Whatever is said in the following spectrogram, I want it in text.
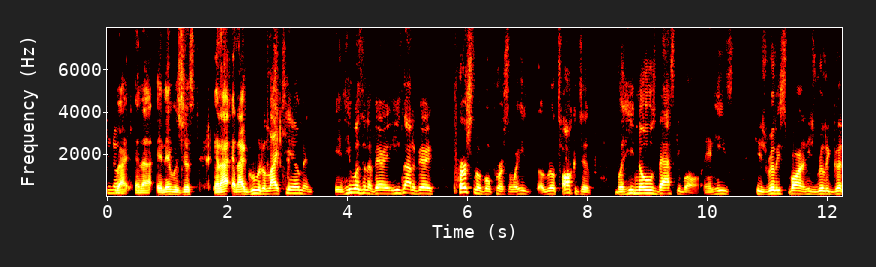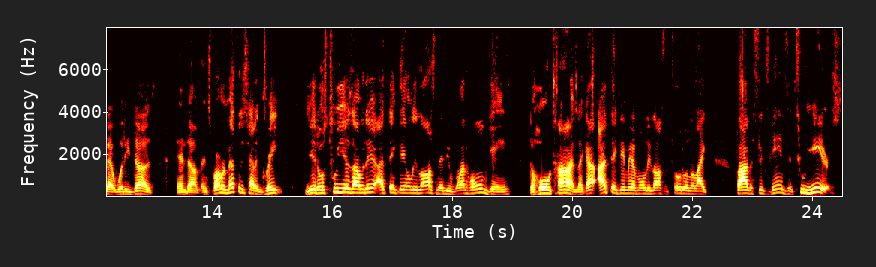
you know? right. And I, and it was just and i and i grew to like him and and he wasn't a very he's not a very personable person where he's a real talkative but he knows basketball and he's he's really smart and he's really good at what he does. And um and Spartan Methodist had a great year. Those two years I was there I think they only lost maybe one home game the whole time. Like I, I think they may have only lost a total of like five or six games in two years.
